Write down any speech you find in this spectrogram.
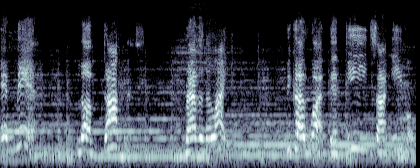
and men love darkness rather than light. Because what? Their deeds are evil.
